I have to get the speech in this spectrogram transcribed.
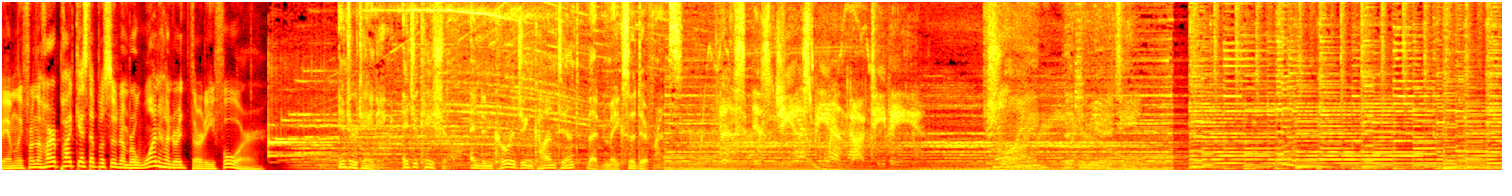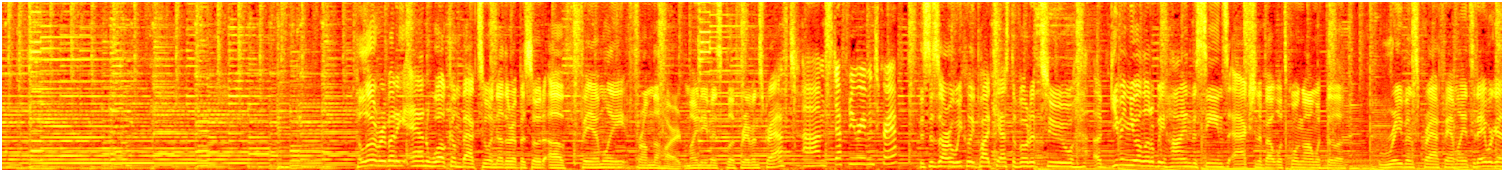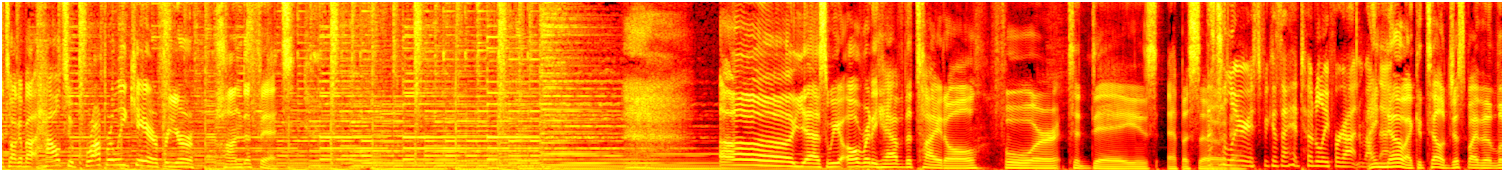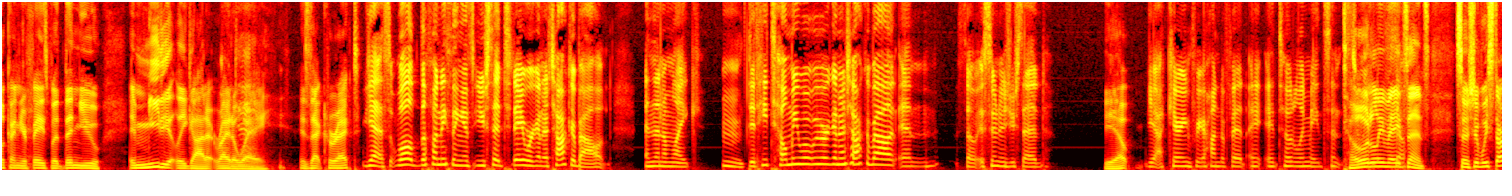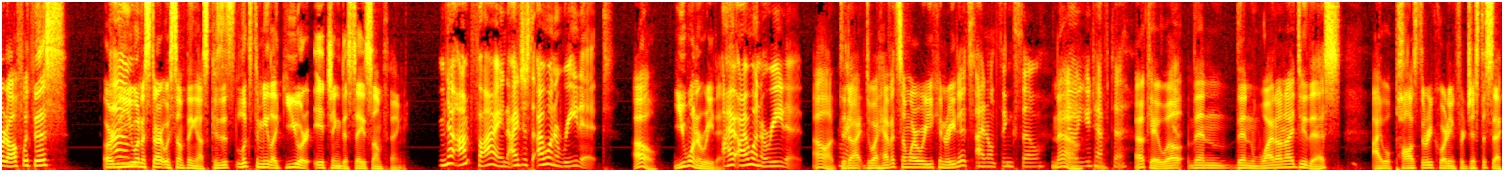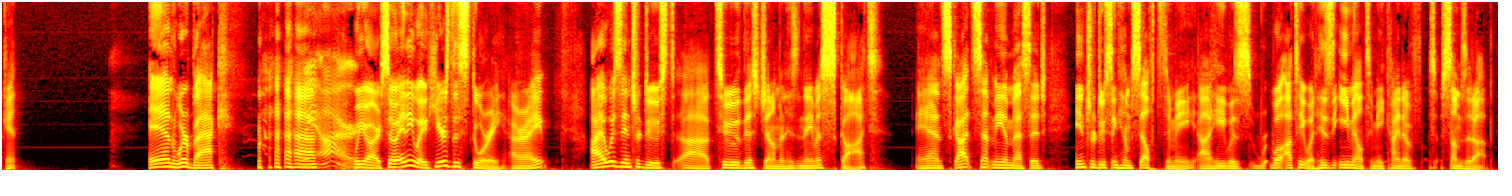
Family from the Heart podcast episode number 134. Entertaining, educational, and encouraging content that makes a difference. This is GSPN.TV. Join the community. Everybody, and welcome back to another episode of Family from the Heart. My name is Cliff Ravenscraft. I'm Stephanie Ravenscraft. This is our weekly podcast devoted to uh, giving you a little behind the scenes action about what's going on with the Ravenscraft family. And today we're going to talk about how to properly care for your Honda Fit. Oh, yes, we already have the title for today's episode. That's hilarious because I had totally forgotten about I that. know, I could tell just by the look on your face, but then you immediately got it right away. Is that correct? Yes. Well, the funny thing is, you said today we're going to talk about, and then I'm like, hmm, did he tell me what we were going to talk about? And so as soon as you said, Yep. yeah, caring for your Honda Fit, it, it totally made sense. to Totally me. made So- sense. So should we start off with this? Or do you Um, want to start with something else? Because it looks to me like you are itching to say something. No, I'm fine. I just I want to read it. Oh, you want to read it? I, I want to read it. oh, did right. I do I have it somewhere where you can read it? I don't think so. No. you'd have to. Okay, well then then why don't I do this? I will pause the recording for just a second. And we're back. we are. We are. So anyway, here's the story. All right. I was introduced uh, to this gentleman. His name is Scott, and Scott sent me a message introducing himself to me. Uh, he was well. I'll tell you what. His email to me kind of sums it up.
